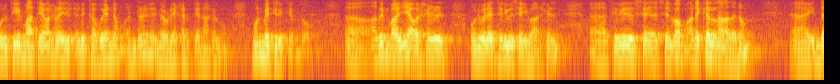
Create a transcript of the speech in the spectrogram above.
ஒரு தீர்மானத்தை அவர்களை எடுக்க வேண்டும் என்று எங்களுடைய கருத்தை நாங்கள் முன்வைத்திருக்கின்றோம். அதன் வழி அவர்கள் ஒருவரை தெரிவு செய்வார்கள். திரு செ செல்வம் அடைக்கல்நாதனும் இந்த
